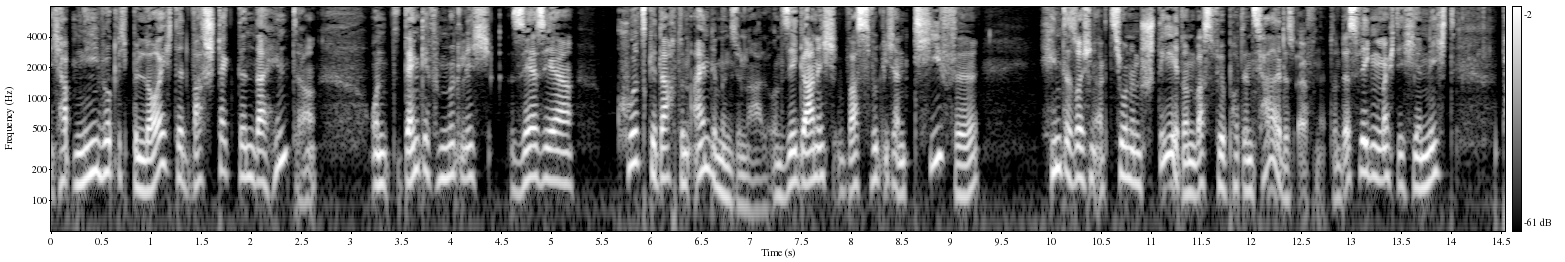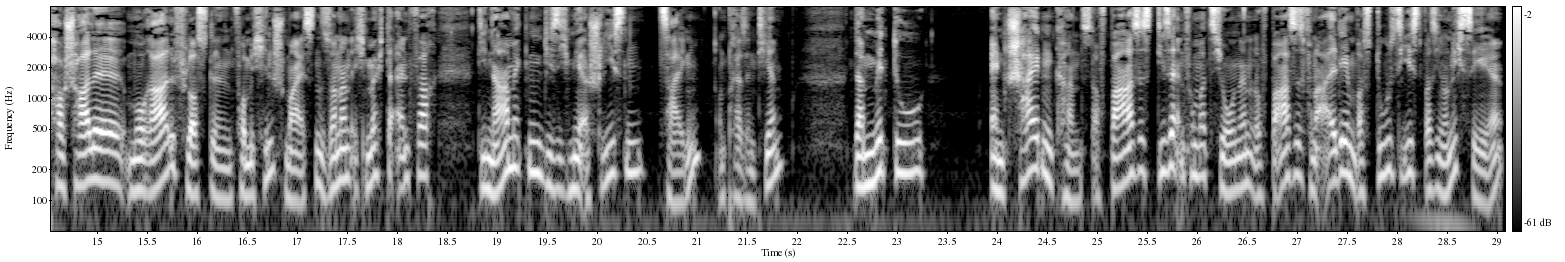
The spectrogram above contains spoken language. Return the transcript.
Ich habe nie wirklich beleuchtet, was steckt denn dahinter und denke vermutlich sehr, sehr kurz gedacht und eindimensional und sehe gar nicht, was wirklich an Tiefe hinter solchen Aktionen steht und was für Potenziale das öffnet. Und deswegen möchte ich hier nicht pauschale Moralfloskeln vor mich hinschmeißen, sondern ich möchte einfach Dynamiken, die sich mir erschließen, zeigen und präsentieren, damit du entscheiden kannst auf Basis dieser Informationen und auf Basis von all dem, was du siehst, was ich noch nicht sehe,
